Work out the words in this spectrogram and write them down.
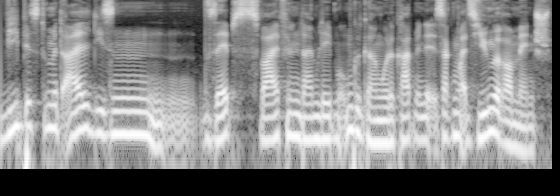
Wie bist du mit all diesen Selbstzweifeln in deinem Leben umgegangen oder gerade, ich sag mal, als jüngerer Mensch?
